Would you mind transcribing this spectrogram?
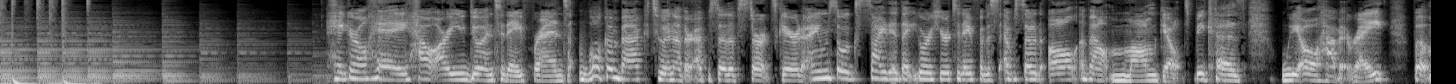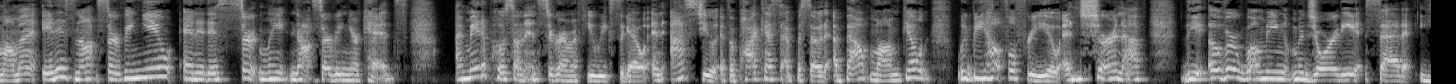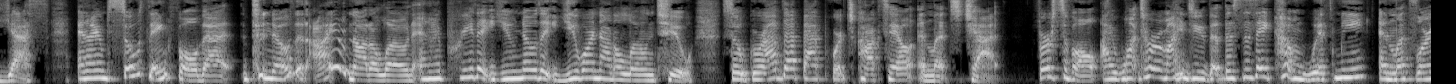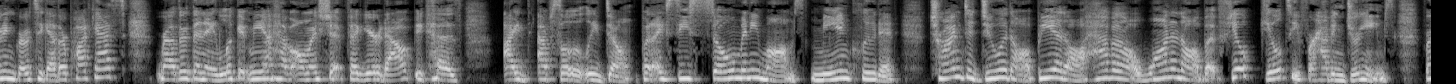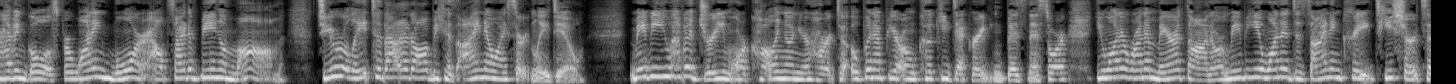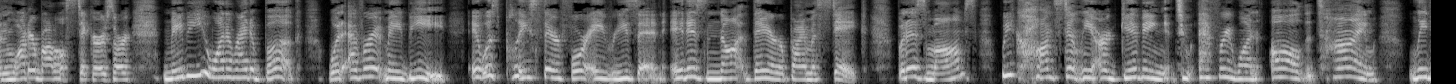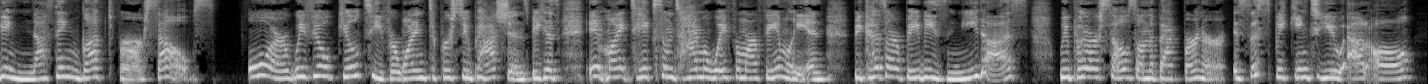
Hey girl, hey, how are you doing today, friend? Welcome back to another episode of Start Scared. I am so excited that you're here today for this episode all about mom guilt because we all have it, right? But mama, it is not serving you and it is certainly not serving your kids. I made a post on Instagram a few weeks ago and asked you if a podcast episode about mom guilt would be helpful for you. And sure enough, the overwhelming majority said yes. And I am so thankful that to know that I am not alone. And I pray that you know that you are not alone too. So grab that back porch cocktail and let's chat. First of all, I want to remind you that this is a come with me and let's learn and grow together podcast rather than a look at me. I have all my shit figured out because I absolutely don't. But I see so many moms, me included, trying to do it all, be it all, have it all, want it all, but feel guilty for having dreams, for having goals, for wanting more outside of being a mom. Do you relate to that at all? Because I know I certainly do. Maybe you have a dream or calling on your heart to open up your own cookie decorating business, or you want to run a marathon, or maybe you want to design and create t-shirts and water bottle stickers, or maybe you want to write a book. Whatever it may be, it was placed there for a reason. It is not there by mistake. But as moms, we constantly are giving to everyone all the time, leaving nothing left for ourselves. Or we feel guilty for wanting to pursue passions because it might take some time away from our family. And because our babies need us, we put ourselves on the back burner. Is this speaking to you at all?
